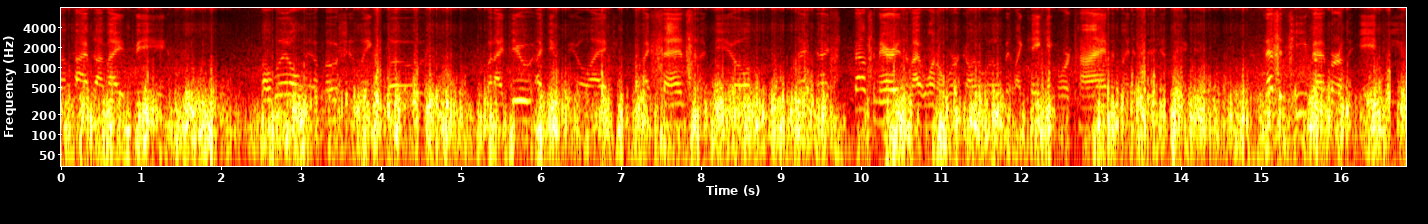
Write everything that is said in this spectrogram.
Sometimes I might be a little bit emotionally closed, but I do I do feel like I sense and I feel. And I, and I found some areas I might want to work on a little bit, like taking time in my decision making. And as a team member of the A team,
